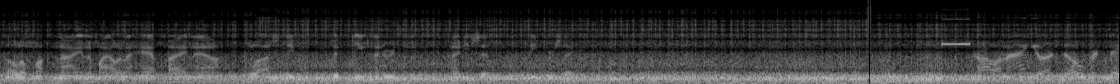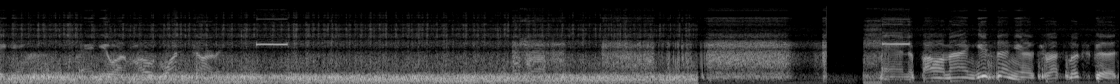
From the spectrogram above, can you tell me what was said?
Apollo mi- 9 a mile and a half high now. Velocity 1,597 feet per second. Apollo 9, you are go for staging. And you are mode 1 Charlie. And Apollo 9 Houston, your thrust looks good.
